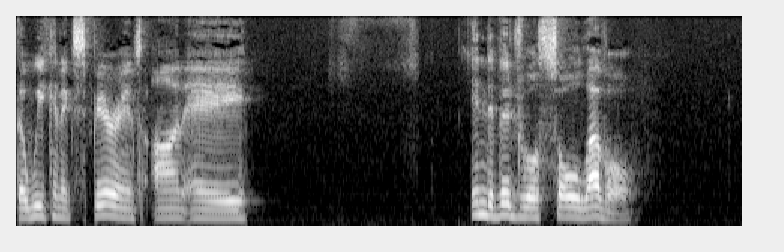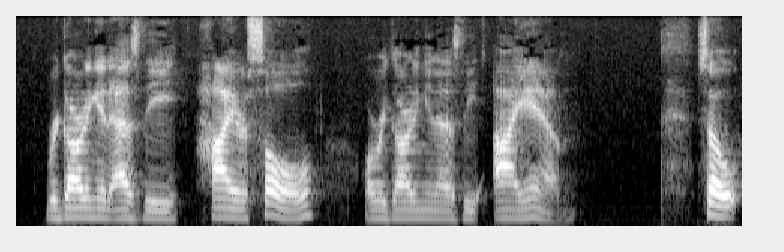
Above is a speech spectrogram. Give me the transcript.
that we can experience on a individual soul level, regarding it as the higher soul or regarding it as the I am. So,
